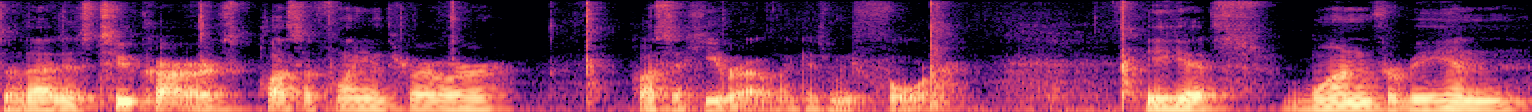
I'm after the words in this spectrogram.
so that is two cards plus a flamethrower plus a hero. That gives me four. He gets one for being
